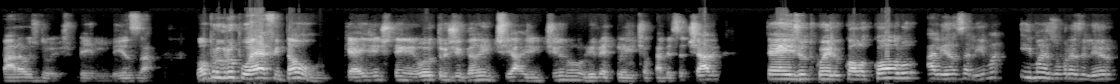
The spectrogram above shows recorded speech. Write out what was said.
Para os dois, beleza. Vamos para o grupo F, então, que aí a gente tem outro gigante argentino, o River Plate, é o cabeça de chave. Tem aí junto com ele o Colo-Colo, Aliança Lima e mais um brasileiro,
